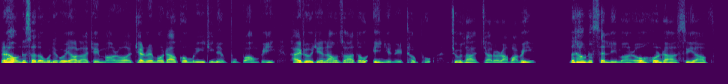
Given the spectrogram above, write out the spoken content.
2023ခုနှစ်ကိုရောက်လာချိန်မှာတော့ General Motor Company ကြီးနဲ့ပူးပေါင်းပြီး hydrogen လောင်စာသုံးအင်ဂျင်တွေထုတ်ဖို့စ조사ကြတော့တာပါပဲ2024မှာတော့ Honda CR-V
